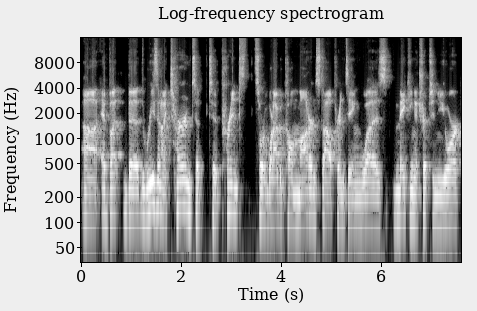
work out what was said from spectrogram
Uh, but the, the reason I turned to to print, sort of what I would call modern style printing, was making a trip to New York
